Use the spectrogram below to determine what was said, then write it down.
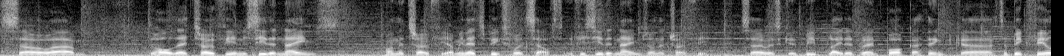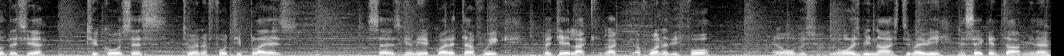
So um, to hold that trophy and you see the names on the trophy, I mean, that speaks for itself if you see the names on the trophy. So it's going to be played at Rand Park, I think. Uh, it's a big field this year, two courses, 240 players. So it's going to be a, quite a tough week. But yeah, like, like I've won it before, and always, always be nice to maybe a second time, you know.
